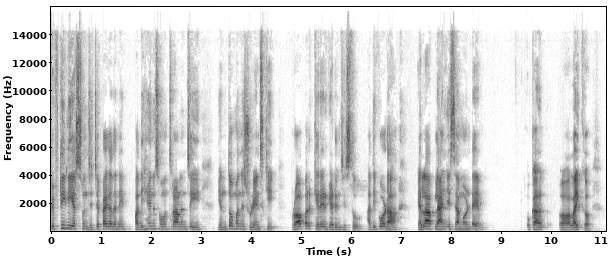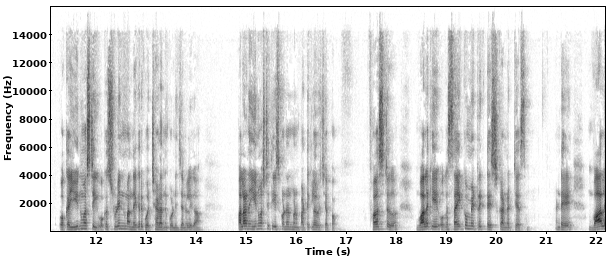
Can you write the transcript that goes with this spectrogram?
ఫిఫ్టీన్ ఇయర్స్ నుంచి చెప్పా కదండి పదిహేను సంవత్సరాల నుంచి ఎంతోమంది స్టూడెంట్స్కి ప్రాపర్ కెరీర్ గైడెన్స్ ఇస్తూ అది కూడా ఎలా ప్లాన్ చేశాము అంటే ఒక లైక్ ఒక యూనివర్సిటీ ఒక స్టూడెంట్ మన దగ్గరికి వచ్చాడు అనుకోండి జనరల్గా పలానా యూనివర్సిటీ తీసుకోండి మనం పర్టికులర్గా చెప్పాం. ఫస్ట్ వాళ్ళకి ఒక సైకోమెట్రిక్ టెస్ట్ కండక్ట్ చేస్తాం. అంటే వాళ్ళ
